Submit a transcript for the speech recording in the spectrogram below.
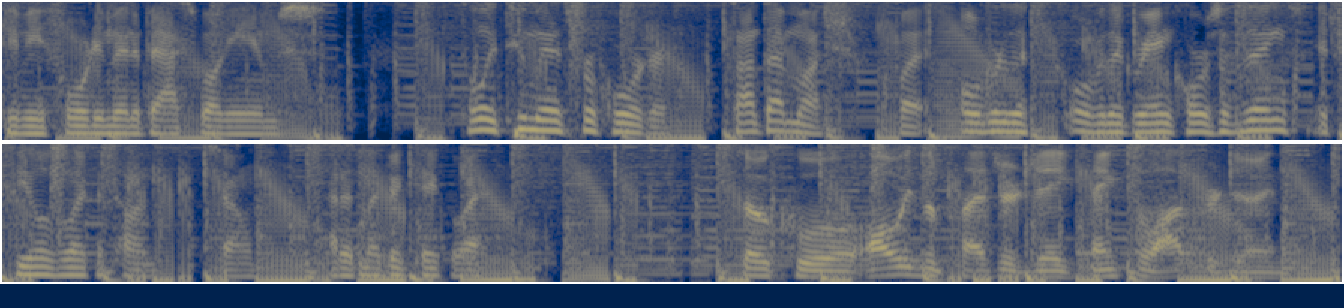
Give me 40 minute basketball games. It's only two minutes per quarter. It's not that much, but over the over the grand course of things, it feels like a ton. So that is my big takeaway. So cool. Always a pleasure, Jake. Thanks a lot for doing this.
